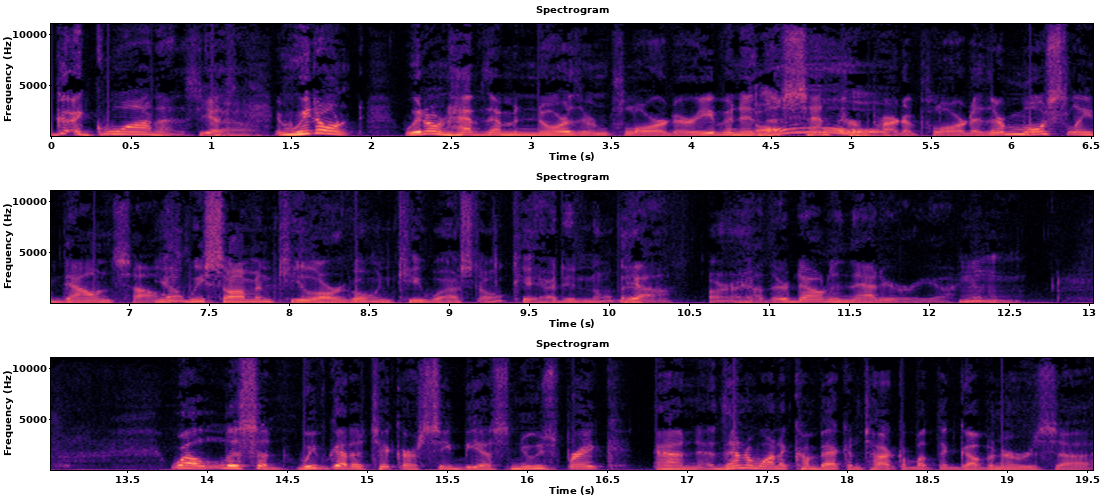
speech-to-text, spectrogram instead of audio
G- iguanas. Yes, Yeah. and we don't we don't have them in northern Florida or even in the center Oh. part of Florida. They're mostly down south. Yeah, we saw them in Key Largo and Key West. Okay, I didn't know that. Yeah. All right. Hmm. Yeah, they're down in that area. Yep. Well, listen, we've got to take our CBS news break, and then I want to come back and talk about the governor's uh,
